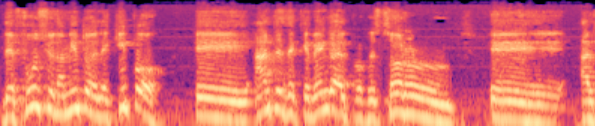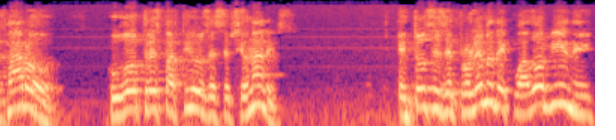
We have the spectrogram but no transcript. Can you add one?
de funcionamiento del equipo, eh, antes de que venga el profesor eh, Alfaro, jugó tres partidos excepcionales. Entonces el problema de Ecuador viene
